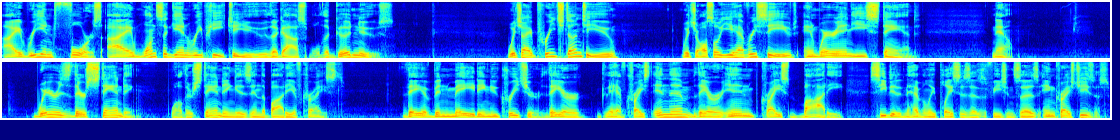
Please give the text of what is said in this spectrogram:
I reinforce, I once again repeat to you the gospel, the good news, which I preached unto you, which also ye have received, and wherein ye stand. Now, where is their standing? Well, their standing is in the body of Christ. They have been made a new creature. They are they have Christ in them. They are in Christ's body, seated in heavenly places, as Ephesians says, in Christ Jesus,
